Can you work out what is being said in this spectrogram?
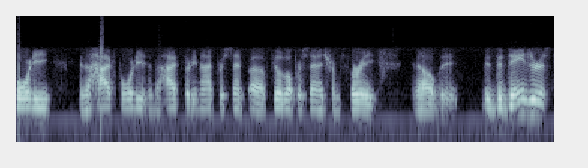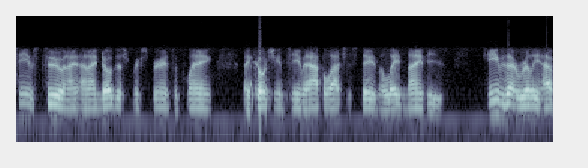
40, in the high 40s, and the high 39 percent uh, field goal percentage from three. You know, the, the dangerous teams too, and I and I know this from experience of playing and coaching a team at Appalachian State in the late 90s. Teams that really have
